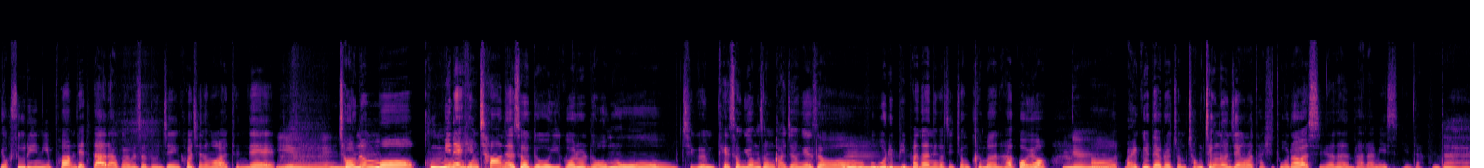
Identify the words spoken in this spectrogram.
역소린이 포함됐다라고 하면서 논쟁이 커지는 것 같은데 예. 저는 뭐 국민의힘 차원에서도 이거를 너무 지금 대선 경선 과정에서 음. 후보를 비판하는 것은 좀 그만하고요. 네. 어, 말 그대로 좀 정책 논쟁으로 다시 돌아왔으면 하는 바람이 있습니다. 네.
